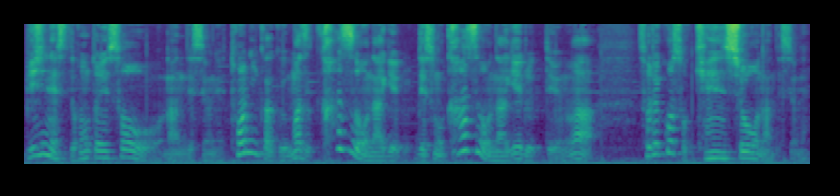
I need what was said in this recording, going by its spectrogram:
ビジネスって本当にそうなんですよね。とにかくまず数を投げる。で、その数を投げるっていうのは、それこそ検証なんですよね。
